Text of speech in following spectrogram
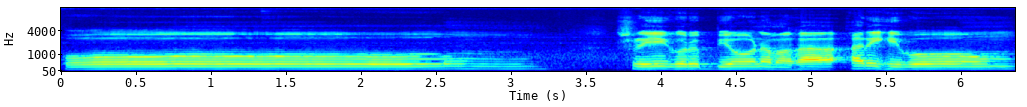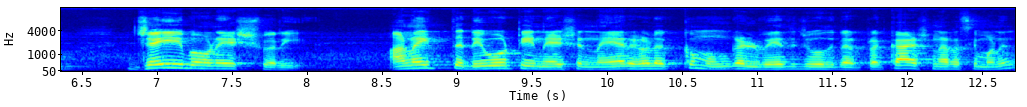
ஓம். ஸ்ரீ குருப்பியோ நமக. ஹரிஹி ஓம். ஜெய் புவனேஸ்வரி. அனைத்து டிவோட்டி நேஷன் நேயர்களுக்கும் உங்கள் வேத ஜோதிடர் பிரகாஷ் நரசிம்மனின்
